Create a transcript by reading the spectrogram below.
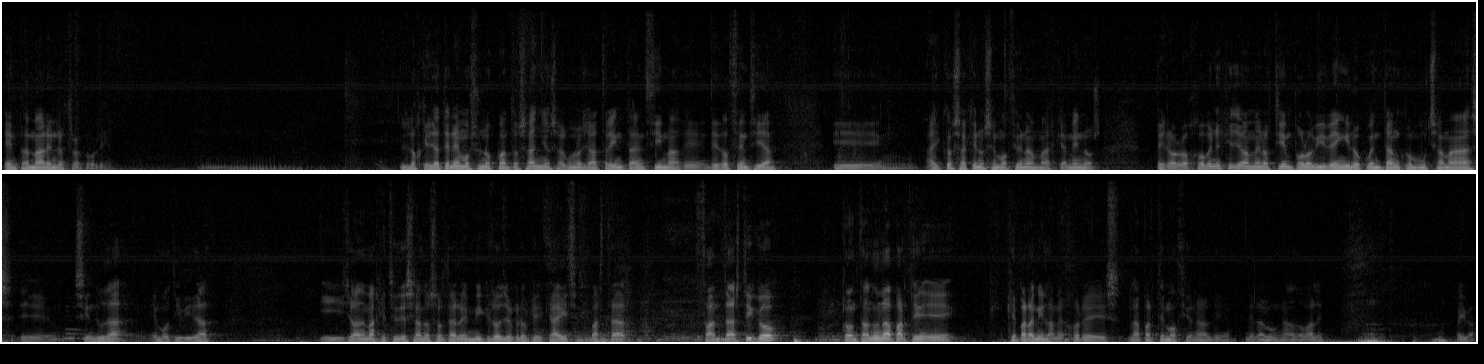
en PEMAR en nuestro cole. Los que ya tenemos unos cuantos años, algunos ya 30 encima de, docencia, eh, hay cosas que nos emocionan más que a menos, pero los jóvenes que llevan menos tiempo lo viven y lo cuentan con mucha más, sin duda, emotividad. Y yo además que estoy deseando soltar el micro, yo creo que Kais va a estar fantástico contando una parte que para mí es la mejor, es la parte emocional del alumnado, ¿vale? Ahí va.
